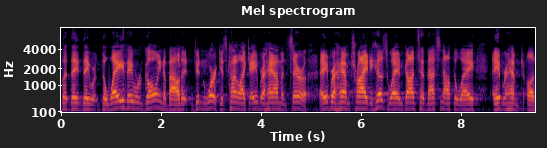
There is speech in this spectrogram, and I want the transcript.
but they, they were, the way they were going about it didn't work. It's kind of like Abraham and Sarah. Abraham tried his way, and God said, That's not the way. Abraham uh,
